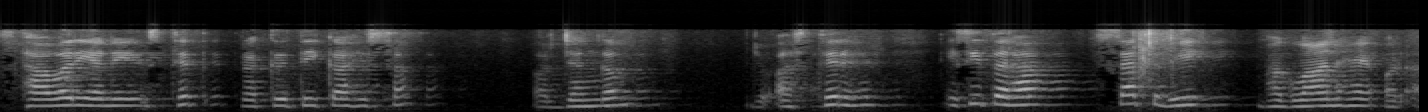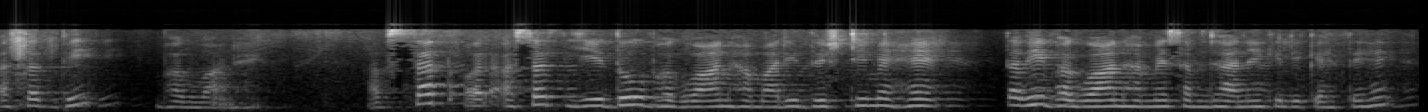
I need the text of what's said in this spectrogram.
स्थावर यानी स्थित प्रकृति का हिस्सा और जंगम जो अस्थिर है। इसी तरह सत भी भगवान है और असत भी भगवान है। अब सत और असत ये दो भगवान हमारी दृष्टि में हैं। तभी भगवान हमें समझाने के लिए कहते हैं,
